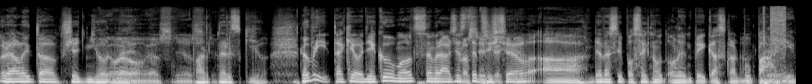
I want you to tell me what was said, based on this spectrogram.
realita všedního dne. Jo, jo, jasně, jasně. Partnerskýho. Dobrý, tak jo, děkuji moc, jsem rád, že Prosím, jste přišel pěkně. a jdeme si poseknout Olympik a skladbu Pádím.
